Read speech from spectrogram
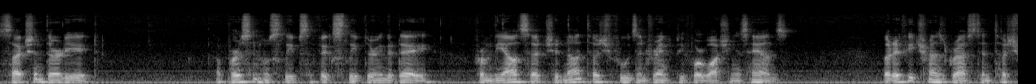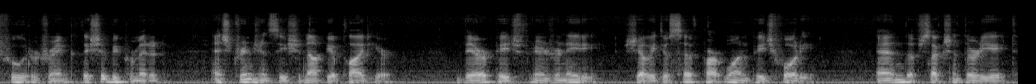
Section 38. A person who sleeps a fixed sleep during the day, from the outset should not touch foods and drinks before washing his hands. But if he transgressed and touched food or drink, they should be permitted, and stringency should not be applied here. There, page 380, Shalit Yosef, part 1, page 40. End of section 38.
